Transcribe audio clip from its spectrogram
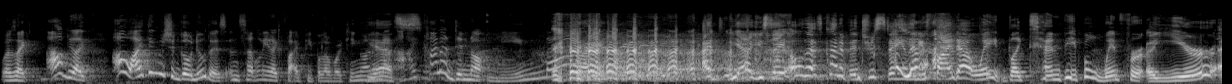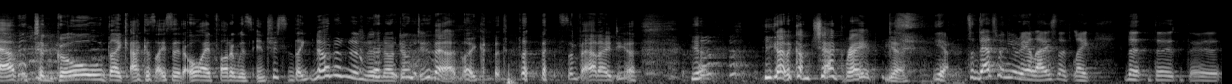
I was like, I'll be like, oh, I think we should go do this, and suddenly like five people are working on yes. it. I kind of did not mean that. I, yeah, you say, oh, that's kind of interesting, and yeah. then you find out, wait, like ten people went for a year to go, like, because I said, oh, I thought it was interesting. Like, no, no, no, no, no, don't do that. Like, that's a bad idea. Yeah, you got to come check, right? Yeah. Yeah. So that's when you realize that, like the, the,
